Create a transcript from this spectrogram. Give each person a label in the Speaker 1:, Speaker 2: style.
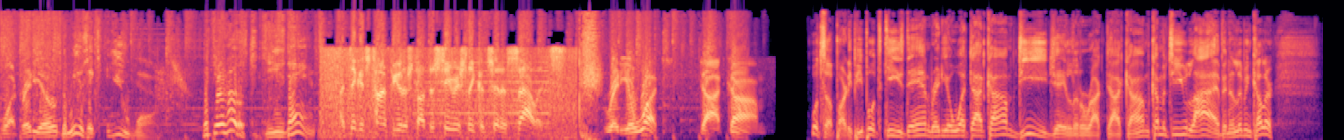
Speaker 1: What radio? The music you want.
Speaker 2: With your host, Dan.
Speaker 3: I think it's time for you to start to seriously consider salads.
Speaker 1: RadioWhat.com. What's up, party people? It's Keys Dan, RadioWhat.com, DJLittleRock.com, coming to you live in a living color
